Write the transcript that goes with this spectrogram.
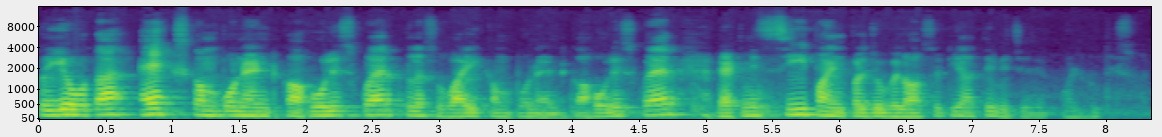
तो ये होता है एक्स कंपोनेंट का whole square plus y component का whole square that mean C point पर जो वेलोसिटी आती है which is equal to this one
